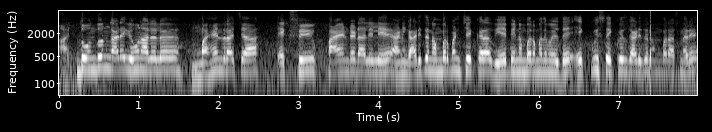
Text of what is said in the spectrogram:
आहे. दोन दोन गाड्या घेऊन आलेलो आहे. महिंद्राच्या एक्स यू फाय हंड्रेड आलेली आहे. आणि गाडीचा नंबर पण चेक करा. व्ही आय पी नंबरमध्ये मिळते एकवीस एकवीस गाडीचा नंबर असणार आहे.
